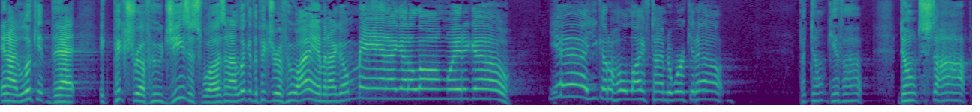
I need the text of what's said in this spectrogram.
and I look at that picture of who Jesus was, and I look at the picture of who I am, and I go, man, I got a long way to go. Yeah, you got a whole lifetime to work it out. But don't give up. Don't stop.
